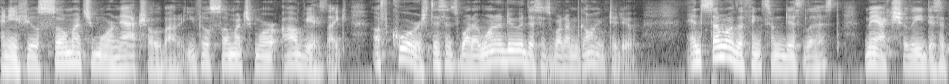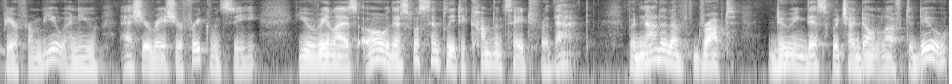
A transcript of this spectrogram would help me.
and you feel so much more natural about it. You feel so much more obvious, like, of course, this is what I want to do, this is what I'm going to do. And some of the things on this list may actually disappear from view and you, as you raise your frequency, you realize, oh, this was simply to compensate for that. But now that I've dropped doing this which I don't love to do,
